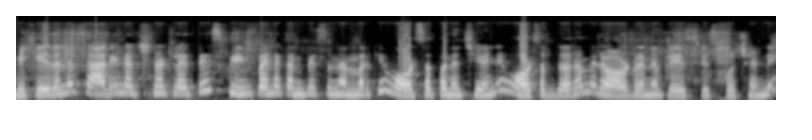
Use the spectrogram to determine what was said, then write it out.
మీకు ఏదైనా శారీ నచ్చినట్లయితే స్క్రీన్ పైన కనిపిస్తున్న నెంబర్కి వాట్సాప్ అనేది చేయండి. వాట్సాప్ ద్వారా మీరు ఆర్డర్ అనేది ప్లేస్ చేసుకోవచ్చండి.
